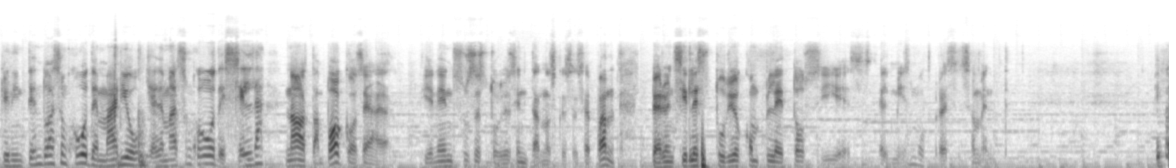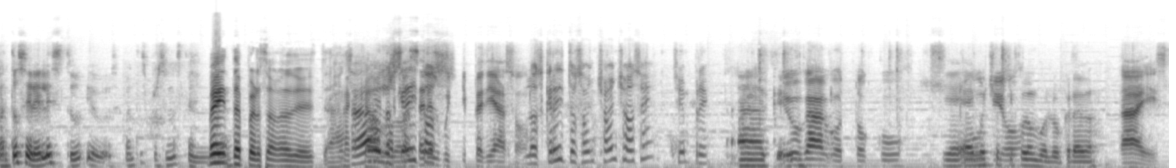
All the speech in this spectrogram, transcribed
que Nintendo hace un juego de Mario y además un juego de Zelda. No, tampoco, o sea, tienen sus estudios internos que se sepan, pero en sí el estudio completo sí es el mismo precisamente. ¿Y cuánto será el estudio? ¿Cuántas personas tendrán? 20 personas. Ah, Los créditos, los créditos son chonchos, ¿eh? Siempre. Ah, Yuga, Gotoku. Sí, hay mucho equipo involucrado. Nice.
